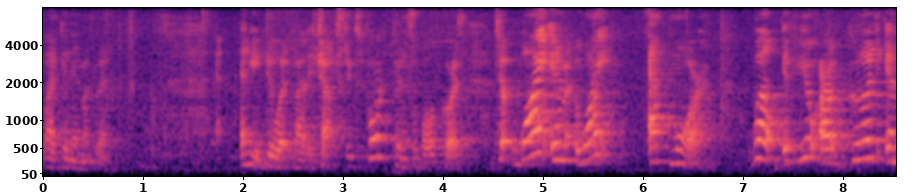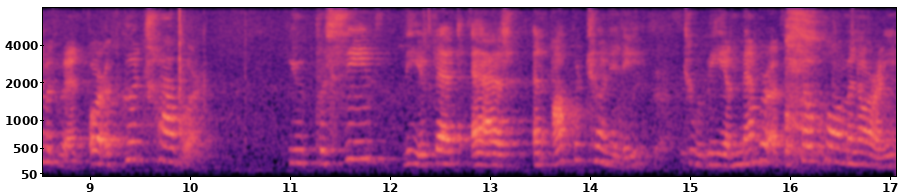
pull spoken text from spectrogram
like an immigrant. And you do it by the chopsticks fork principle, of course. So why, why act more? Well, if you are a good immigrant or a good traveler, you perceive the event as an opportunity to be a member of the so-called minority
